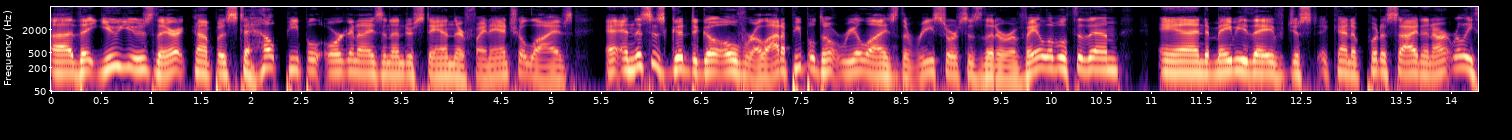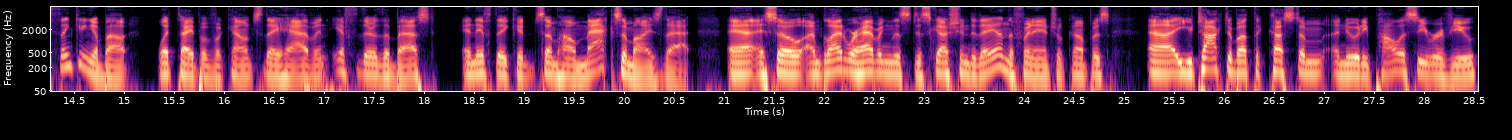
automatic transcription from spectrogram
uh, that you use there at Compass to help people organize and understand their financial lives. And, and this is good to go over. A lot of people don't realize the resources that are available to them, and maybe they've just kind of put aside and aren't really thinking about what type of accounts they have and if they're the best and if they could somehow maximize that. Uh, so I'm glad we're having this discussion today on the Financial Compass. Uh, you talked about the custom annuity policy review.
